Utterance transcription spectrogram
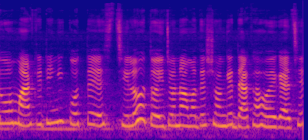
তো মার্কেটিংই করতে এসছিল। তো এই জন্য আমাদের সঙ্গে দেখা হয়ে গেছে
